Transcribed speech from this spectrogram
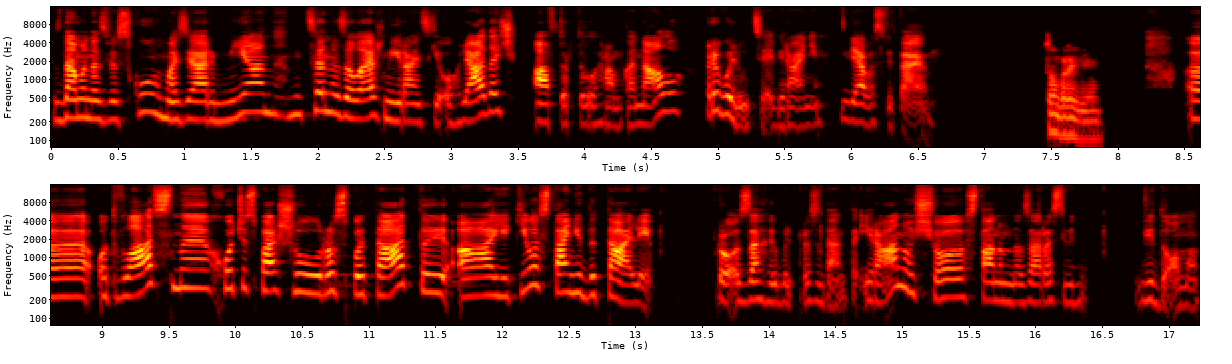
З нами на зв'язку Мазяр Міан. Це незалежний іранський оглядач, автор телеграм-каналу Революція в Ірані. Я вас вітаю. Добрий день. Е, от, власне, хочу спершу розпитати: а які останні деталі про загибель президента Ірану, що станом на зараз від... відомо?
